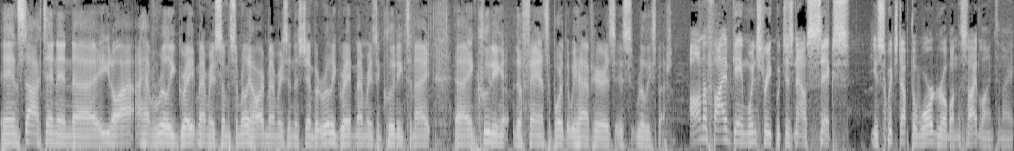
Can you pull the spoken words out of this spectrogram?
in Stockton, and uh, you know I, I have really great memories, some some really hard memories in this gym, but really great memories, including tonight, uh, including the fan support that we have here is is really special. On a five game win streak, which is now six, you switched up the wardrobe on the sideline tonight.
